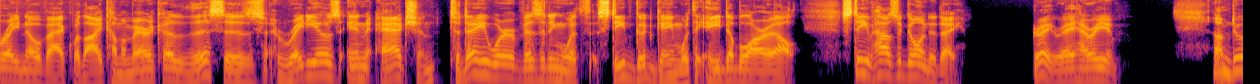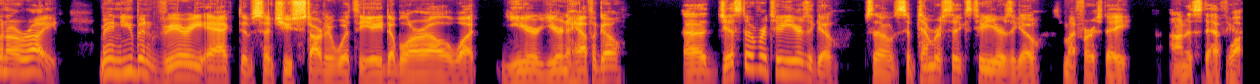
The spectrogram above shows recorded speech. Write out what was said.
Ray Novak with ICOM America. This is Radios in Action. Today we're visiting with Steve Goodgame with the ARRL. Steve, how's it going today? Great, Ray. How are you? I'm doing all right. Man, you've been very active since you started with the ARRL, what, year, year and a half ago? Uh, just over two years ago. So September 6th, two years ago, was my first day on his staff here. Wow.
